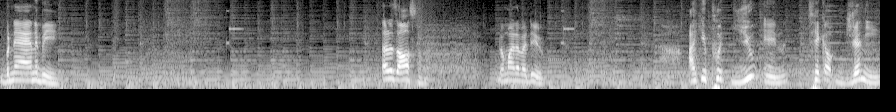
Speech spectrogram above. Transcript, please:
Banana bee. That is awesome. Don't mind if I do. I could put you in, take out Jenny,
